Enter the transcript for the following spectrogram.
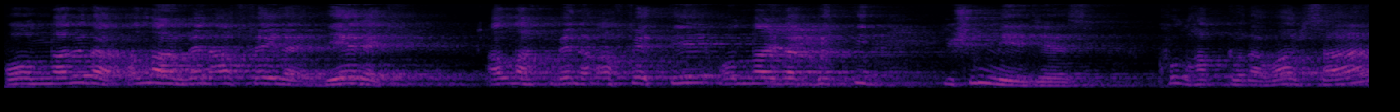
Onları da Allah'ım beni affeyle diyerek Allah beni affetti, onlar da bitti düşünmeyeceğiz. Kul hakkı da varsa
